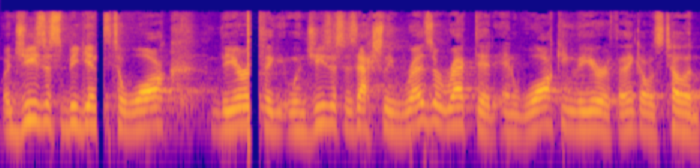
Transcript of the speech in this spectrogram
when Jesus begins to walk the earth, when Jesus is actually resurrected and walking the earth, I think I was telling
